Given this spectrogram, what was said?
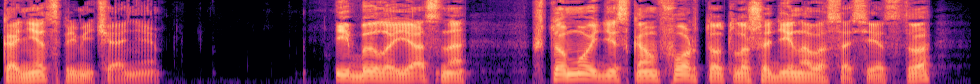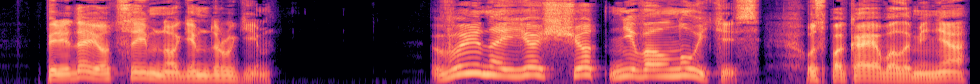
Конец примечания. И было ясно, что мой дискомфорт от лошадиного соседства передается и многим другим. «Вы на ее счет не волнуйтесь», — успокаивала меня,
